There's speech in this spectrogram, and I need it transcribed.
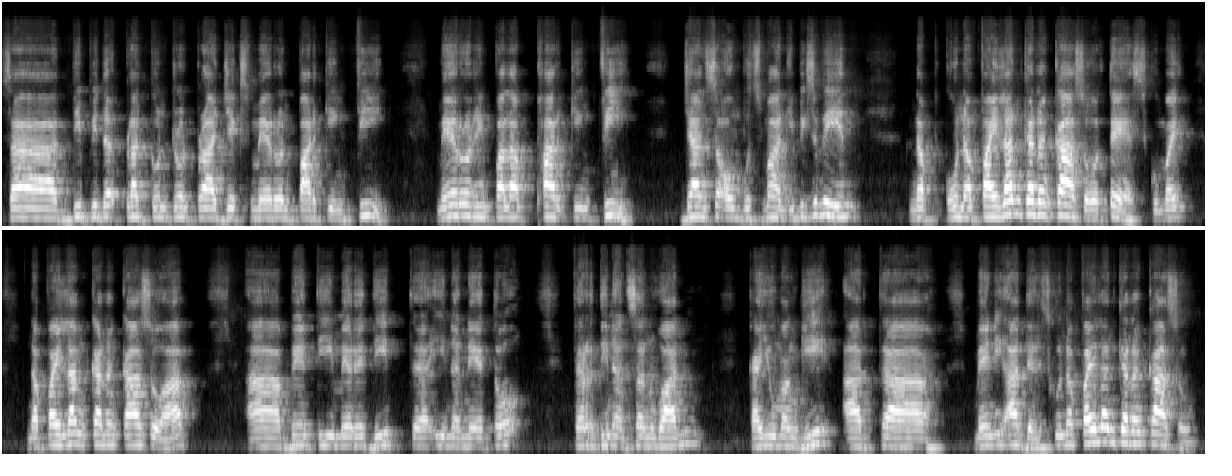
sa DP flood control projects meron parking fee. Meron rin pala parking fee diyan sa ombudsman. Ibig sabihin, na, kung napailan ka ng kaso, test, kung may napailan ka ng kaso ha, ah, Betty Meredith, uh, Ina Neto, Ferdinand San Juan, Kayu Manggi, at ah, many others, kung napailan ka ng kaso,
